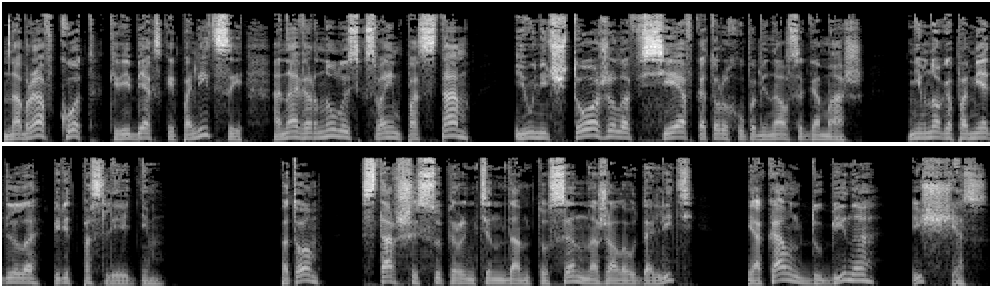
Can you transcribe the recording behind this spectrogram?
Набрав код квебекской полиции, она вернулась к своим постам и уничтожила все, в которых упоминался Гамаш. Немного помедлила перед последним. Потом старший суперинтендант Туссен нажала «Удалить», и аккаунт Дубина исчез.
